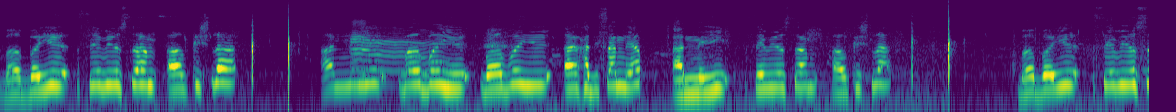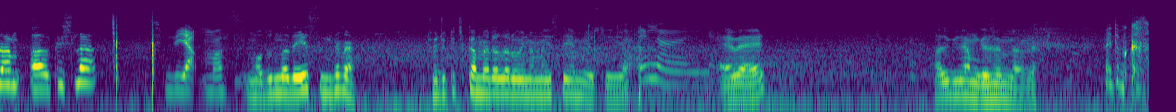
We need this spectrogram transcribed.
Babayı seviyorsan alkışla. Anneyi, babayı, babayı. Ay, Hadi sen de yap. Anneyi seviyorsan alkışla. Babayı seviyorsan alkışla. Şimdi yapmaz. Modunda değilsin değil mi? Çocuk hiç kameralar oynamayı sevmiyorsun ya. Evet. Hadi gidelim gezelim böyle. Hadi bakalım.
